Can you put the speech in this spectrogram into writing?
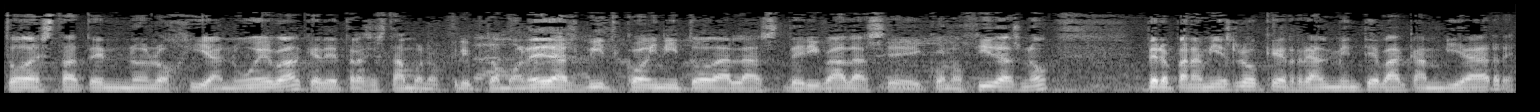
Toda esta tecnología nueva, que detrás están, bueno, criptomonedas, Bitcoin y todas las derivadas eh, conocidas, ¿no? Pero para mí es lo que realmente va a cambiar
